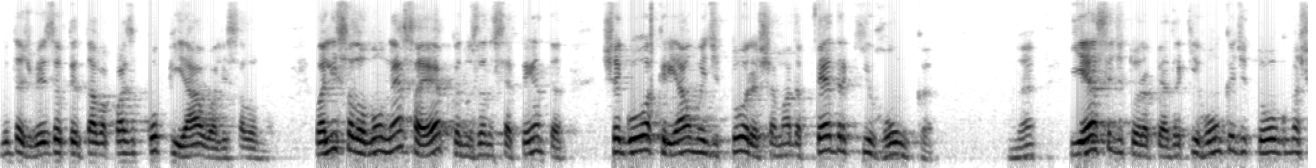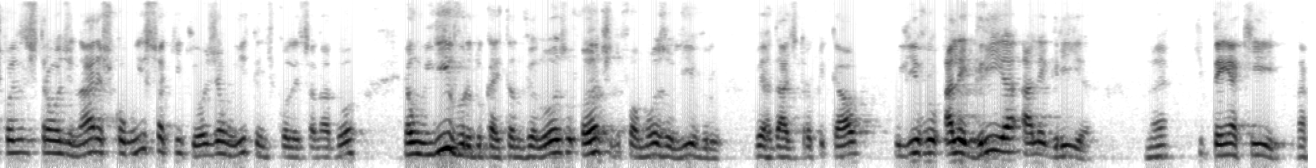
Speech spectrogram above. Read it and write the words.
muitas vezes eu tentava quase copiar o Ali Salomão. O Ali Salomão, nessa época, nos anos 70, chegou a criar uma editora chamada Pedra que Ronca, né? E essa editora Pedra que Ronca editou algumas coisas extraordinárias, como isso aqui, que hoje é um item de colecionador, é um livro do Caetano Veloso, antes do famoso livro Verdade Tropical, o livro Alegria, Alegria, né? que tem aqui na,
